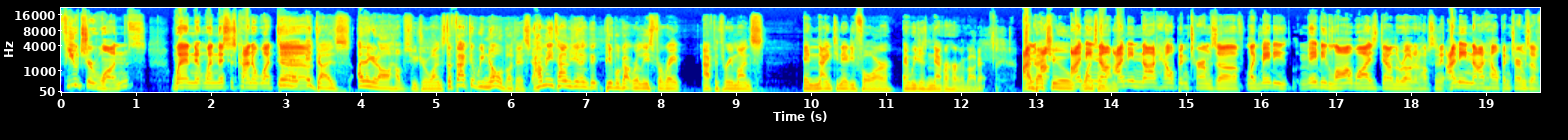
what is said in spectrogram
future ones when when this is kind of what. Yeah, uh, it does. I think it all helps future ones. The fact that we know about this. How many times do you think that people got released for rape after three months in 1984 and we just never heard about it? I bet you I mean, once a not. I mean, not help in terms of like maybe maybe law wise down the road it helps something. I mean, not help in terms of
